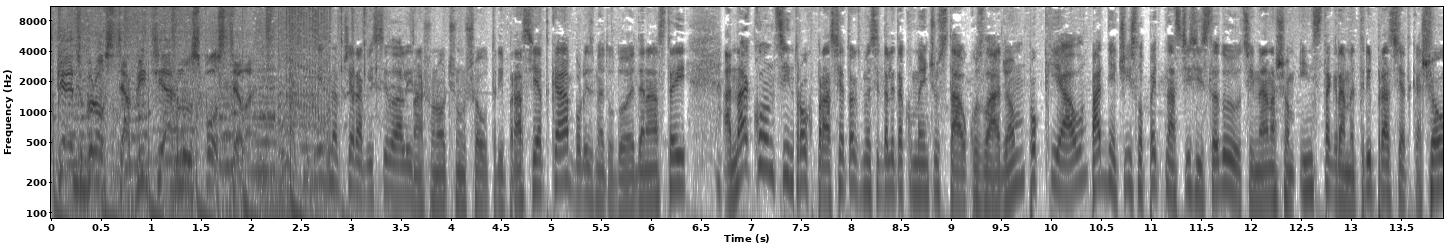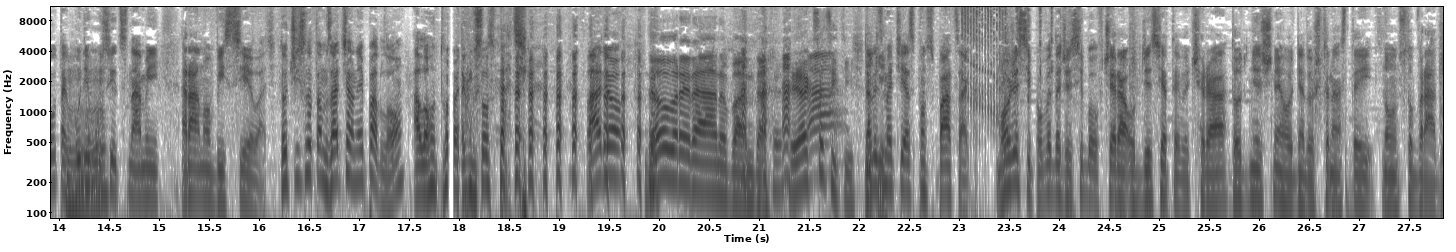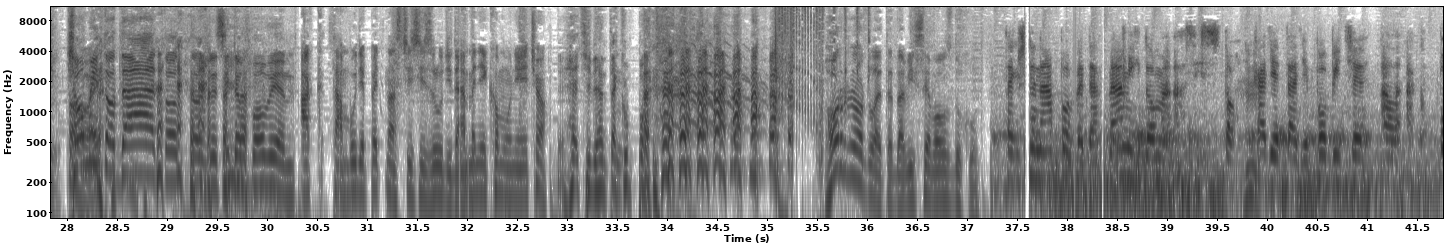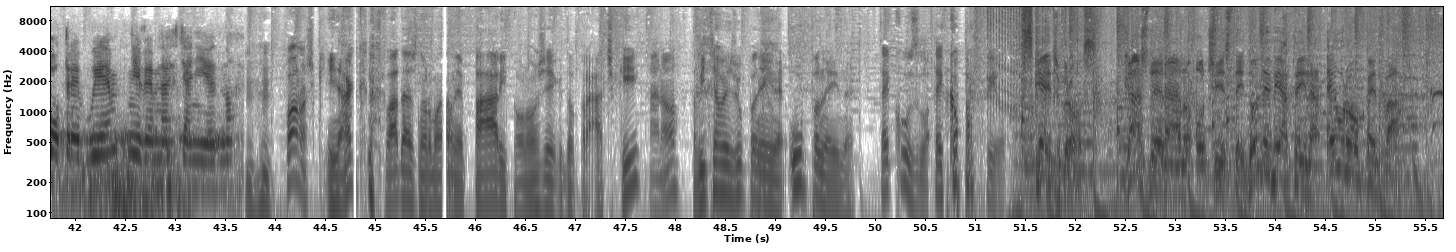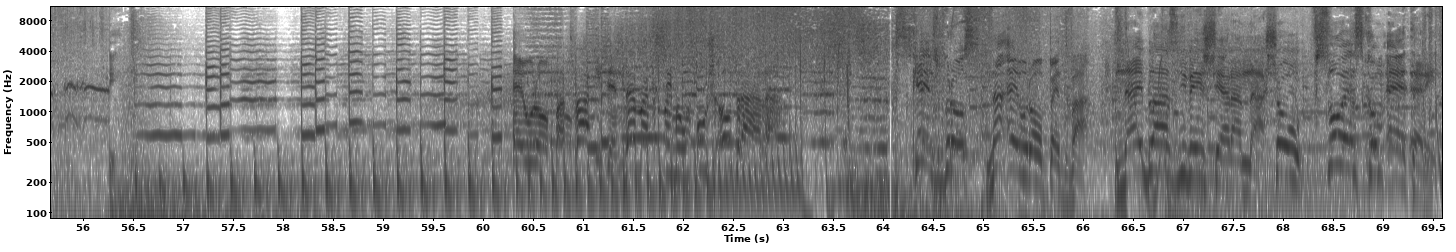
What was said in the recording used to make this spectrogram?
Sketch Bros ťa vyťahnú z postele. My sme včera vysielali našu nočnú show 3 prasiatka, boli sme tu do 11. A na konci troch prasiatok sme si dali takú menšiu stávku s Láďom. Pokiaľ padne číslo 15 tisíc sledujúcich na našom Instagrame 3 prasiatka show, tak mm-hmm. bude musieť s nami ráno vysielať. To číslo tam zatiaľ nepadlo, ale on to aj musel spať. Láďo, Dobré ráno, banda. Jak sa cítiš? dali sme ti aspoň spácak. Môže si povedať, že si bol včera od 10. večera do dnešného dňa do 14. non-stop v rádiu. Čo mi to dá, toto, že si to poviem? Ak tam bude 15 tisíc ľudí, dáme niekomu niečo? Ja ti dám takú po... Hornodle teda vysie vo vzduchu. Takže nápoveda, mám ich doma asi 100. Kade tade po byte, ale ak potrebujem, neviem nájsť ani jedno. Hm, ponožky. Inak vkladáš normálne páry ponožiek do práčky Áno, a vyťahuješ úplne iné. Úplne iné. to je kúzlo, to je Copperfield. Sketch Bros. Každé ráno od 6 do 9 na Európe 2. Európa 2 ide na maximum už od rána. Sketch Bros. na Európe 2. Najbláznivejšia ranná show v slovenskom éteri.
